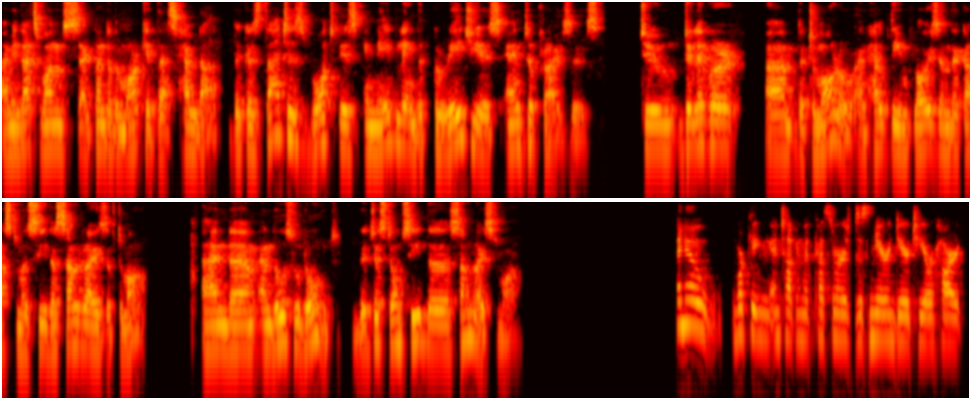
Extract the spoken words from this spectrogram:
I mean, that's one segment of the market that's held up because that is what is enabling the courageous enterprises to deliver um, the tomorrow and help the employees and their customers see the sunrise of tomorrow. And um, and those who don't, they just don't see the sunrise tomorrow. I know working and talking with customers is near and dear to your heart.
